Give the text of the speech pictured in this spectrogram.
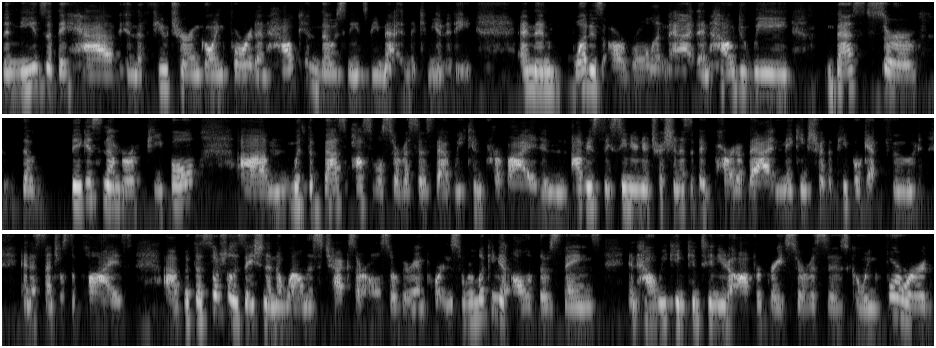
the needs that they have in the future and going forward? And how can those needs be met in the community? And then what is our role in that? And how do we best serve the biggest number of people um, with the best possible services that we can provide. And obviously, senior nutrition is a big part of that and making sure that people get food and essential supplies. Uh, but the socialization and the wellness checks are also very important. So we're looking at all of those things and how we can continue to offer great services going forward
